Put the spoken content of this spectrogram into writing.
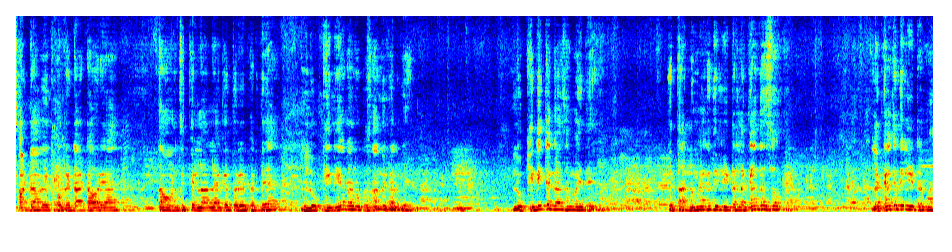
ਸਾਡਾ ਵੇਖੋ ਕਿੱਡਾ ਟੌਰਿਆ ਧੌਣ 'ਚ ਕਿੱਲਾ ਲੈ ਕੇ ਤੁਰੇ ਫਿਰਦੇ ਆ। ਲੋਕੀ ਨਹੀਂ ਉਹਨਾਂ ਨੂੰ ਪਸੰਦ ਕਰਦੇ। ਲੋਕੀ ਨਹੀਂ ਚੰਗਾ ਸਮਝਦੇ। ਤੇ ਤੁਹਾਨੂੰ ਮੈਂ ਕਦੀ ਲੀਡਰ ਲੱਗਾ ਦੱਸੋ? ਲੱਗਾ ਕਦੀ ਲੀਡਰ ਮੈਂ?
